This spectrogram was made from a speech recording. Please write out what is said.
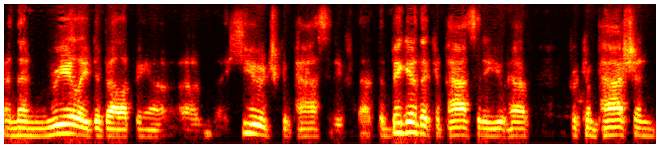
And then really developing a, a, a huge capacity for that. The bigger the capacity you have for compassion,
